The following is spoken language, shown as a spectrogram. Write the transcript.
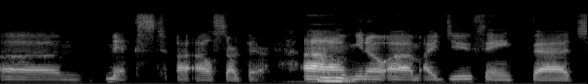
um, mixed. Uh, i'll start there. Um, mm-hmm. you know um, i do think that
